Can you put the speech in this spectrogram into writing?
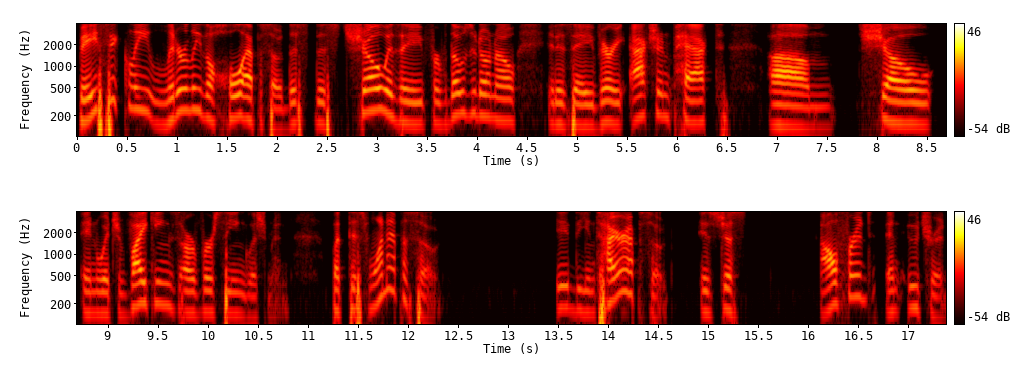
basically literally the whole episode. This this show is a for those who don't know, it is a very action packed um, show in which Vikings are versus the Englishmen. But this one episode it, the entire episode is just Alfred and Uhtred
